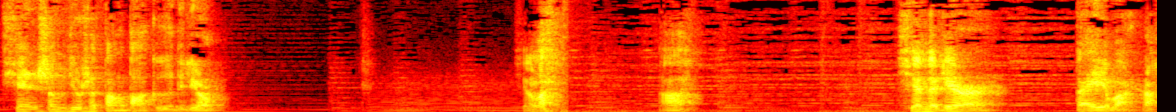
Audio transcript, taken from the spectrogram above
天生就是当大哥的料。行了，啊，先在这儿待一晚上，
